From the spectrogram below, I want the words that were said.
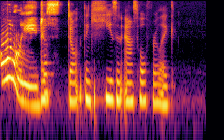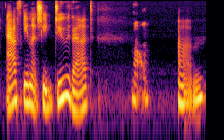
Totally. Just I don't think he's an asshole for like asking that she do that. No. Um,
